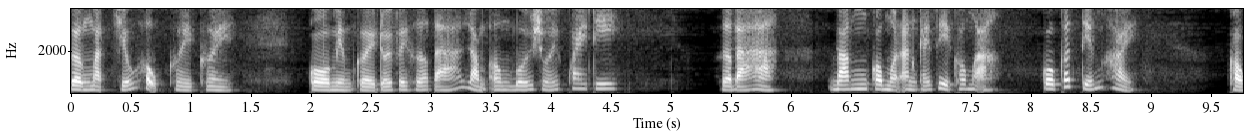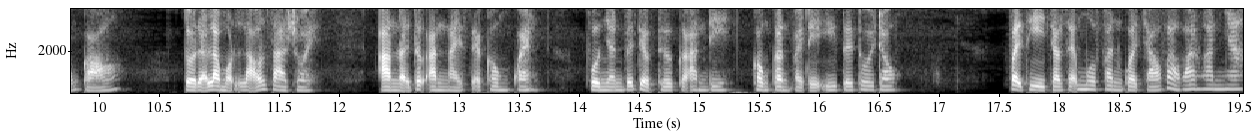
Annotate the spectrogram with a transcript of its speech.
gương mặt chiếu hậu cười cười. Cô mỉm cười đối với hứa bá làm ông bối rối quay đi. Hứa bá à, băng có muốn ăn cái gì không ạ? Cô cất tiếng hỏi. Không có, tôi đã là một lão già rồi. Ăn loại thức ăn này sẽ không quen. Phu nhân với tiểu thư cứ ăn đi, không cần phải để ý tới tôi đâu. Vậy thì cháu sẽ mua phần của cháu vào hoan hoan nha.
